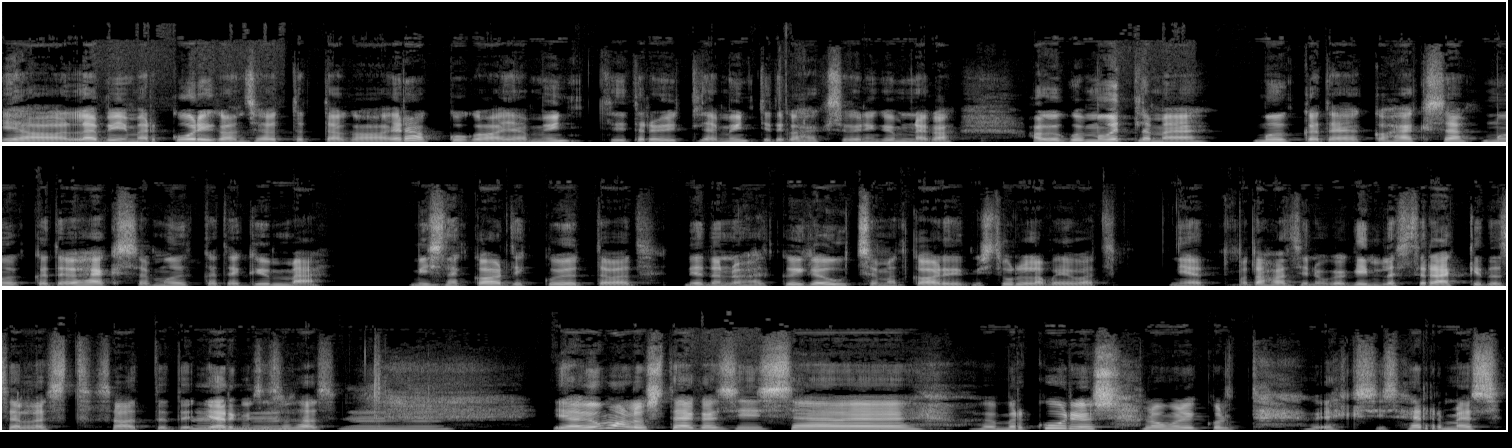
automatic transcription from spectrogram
Ja läbi Merkuuriga on seotud ta ka erakuga ja müntide rüütle ja müntide kaheksa kuni kümnega. aga kui me mõtleme mõõkade kaheksa, mõõkade üheksa, mõõkade kümme, mis need kaardid kujutavad, need on ühed kõige õudsemad kaardid, mis tulla võivad. nii et ma tahan sinuga kindlasti rääkida sellest saate järgmises mhm, osas mm. -hmm. ja jumalustega siis äh, Merkuurius loomulikult ehk siis Hermes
